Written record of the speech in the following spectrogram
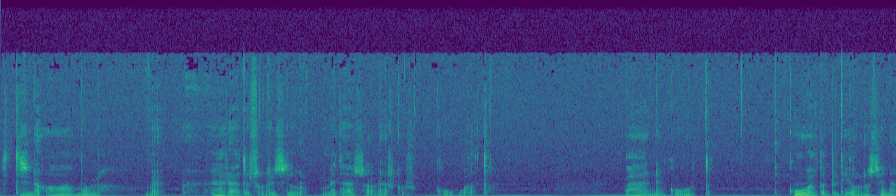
sitten siinä aamulla me herätys oli silloin metässä on joskus kuuelta. Vähän ennen kuutta. Kuuelta piti olla siinä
